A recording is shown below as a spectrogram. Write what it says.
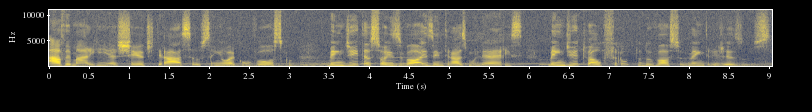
Ave Maria, cheia de graça, o Senhor é convosco. Bendita sois vós entre as mulheres, bendito é o fruto do vosso ventre, Jesus.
